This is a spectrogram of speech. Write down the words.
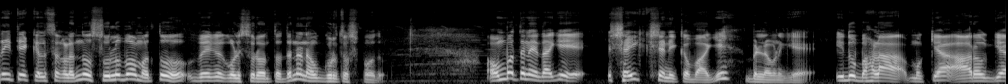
ರೀತಿಯ ಕೆಲಸಗಳನ್ನು ಸುಲಭ ಮತ್ತು ವೇಗಗೊಳಿಸಿರುವಂಥದ್ದನ್ನು ನಾವು ಗುರುತಿಸ್ಬೋದು. ಒಂಬತ್ತನೇದಾಗಿ ಶೈಕ್ಷಣಿಕವಾಗಿ ಬೆಳವಣಿಗೆ. ಇದು ಬಹಳ ಮುಖ್ಯ. ಆರೋಗ್ಯ,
